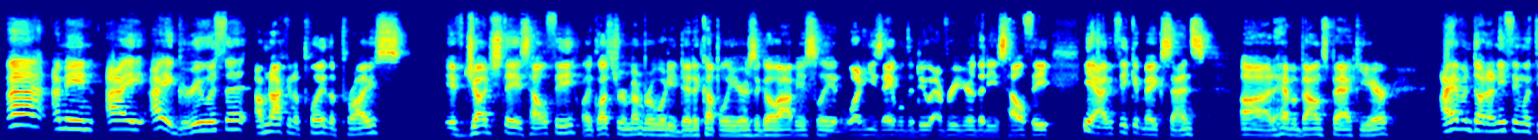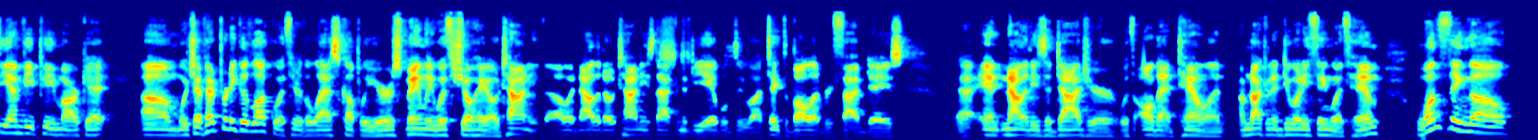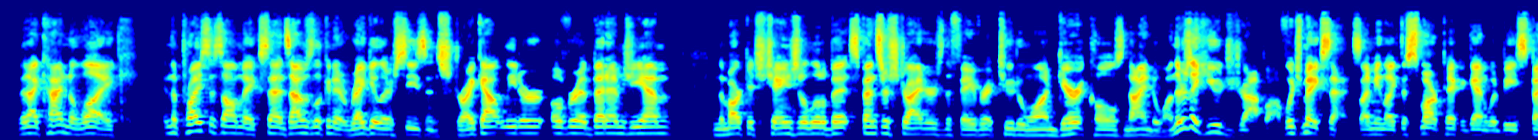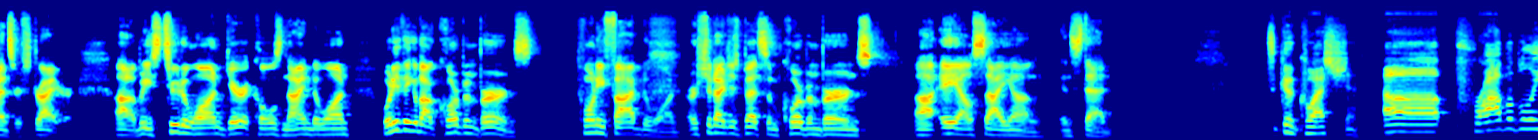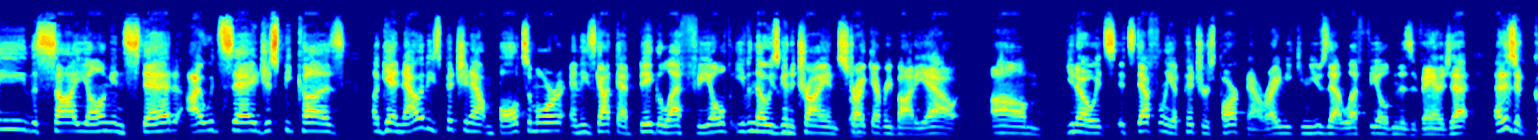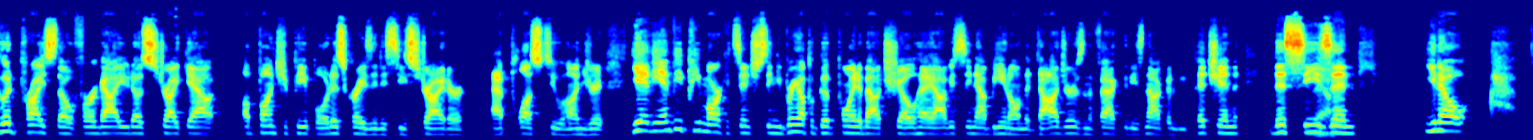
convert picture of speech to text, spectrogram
Uh, I mean, I I agree with it. I'm not going to play the price. If Judge stays healthy, like let's remember what he did a couple years ago, obviously, and what he's able to do every year that he's healthy. Yeah, I think it makes sense uh, to have a bounce back year. I haven't done anything with the MVP market, um, which I've had pretty good luck with here the last couple years, mainly with Shohei Ohtani, though. And now that Ohtani's not going to be able to uh, take the ball every five days, uh, and now that he's a Dodger with all that talent, I'm not going to do anything with him. One thing, though, that I kind of like, and the prices all make sense. I was looking at regular season strikeout leader over at BetMGM and the market's changed a little bit. Spencer Strider's the favorite, two to one. Gerrit Cole's nine to one. There's a huge drop off, which makes sense. I mean, like the smart pick again would be Spencer Strider, uh, but he's two to one. Gerrit Cole's nine to one. What do you think about Corbin Burnes, twenty five to one? Or should I just bet some Corbin Burnes, uh, AL Cy Young instead? It's a good question. Uh, probably the Cy Young instead. I would say just because again, now that he's pitching out in Baltimore and he's got that big left field, even though he's going to try and strike right. everybody out, um, you know, it's it's definitely a pitcher's park now, right? And he can use that left field in his advantage. That that is a good price though for a guy who does strike out a bunch of people. It is crazy to see Strider at plus 200. Yeah, the MVP market's interesting. You bring up a good point about Shohei, obviously now being on the Dodgers and the fact that he's not going to be pitching this season. Yeah. You know,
